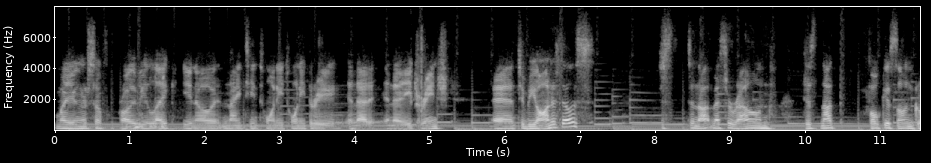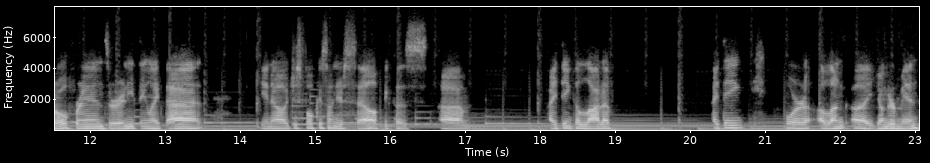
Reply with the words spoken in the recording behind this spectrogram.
my younger self would probably be like, you know, 19, 20, 23 in that in that age range. And to be honest, Ellis, just to not mess around, just not focus on girlfriends or anything like that. You know, just focus on yourself because um, I think a lot of, I think for a long, younger men,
